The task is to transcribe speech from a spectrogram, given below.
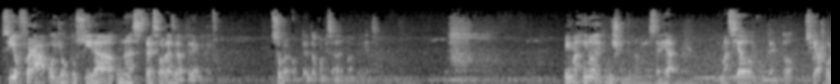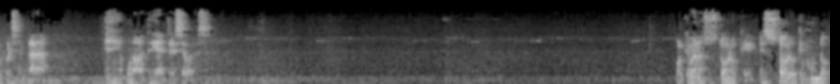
si yo fuera Apple yo pusiera unas 13 horas de batería en el iPhone. Súper contento con esas baterías. Me imagino de que mucha gente también estaría demasiado contento si Apple presentara eh, una batería de 13 horas. Porque bueno, eso es todo lo que eso es todo lo que el mundo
